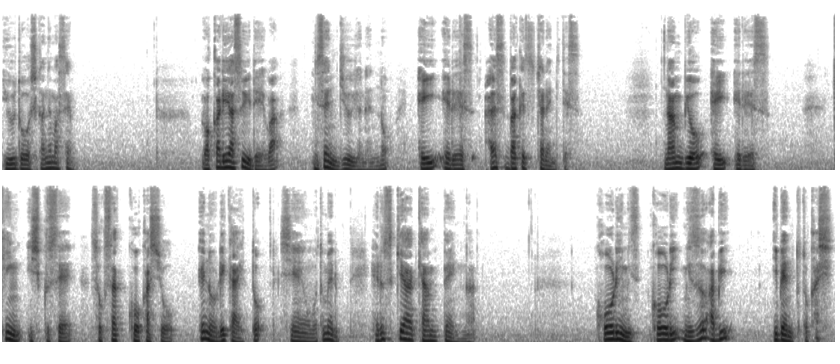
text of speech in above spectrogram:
誘導しかねません。わかりやすい例は2014年の ALS アイスバケツチャレンジです。難病 ALS 筋萎縮性側索硬化症への理解と支援を求めるヘルスケアキャンペーンが氷水氷水浴びイベントと化し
